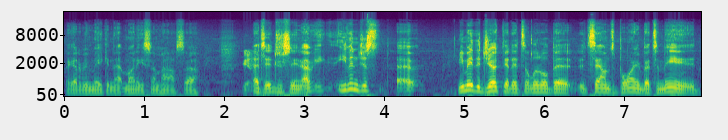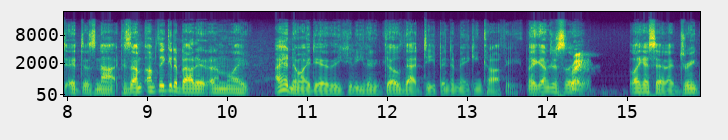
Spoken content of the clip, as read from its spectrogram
they got to be making that money somehow. So yeah. that's interesting. I mean, even just uh, you made the joke that it's a little bit. It sounds boring, but to me, it, it does not. Because I'm I'm thinking about it. I'm like, I had no idea that you could even go that deep into making coffee. Like I'm just like, right. like I said, I drink,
